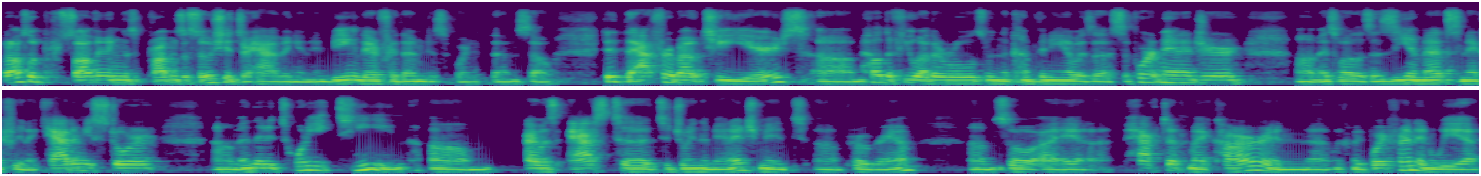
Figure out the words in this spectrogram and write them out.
but also solving problems associates are having and, and being there for them to support them. So did that for about two years. Um, held a few other roles in the company. I was a support manager, um, as well as a ZMS and actually an academy store. Um, and then in 2018, um, I was asked to, to join the management uh, program. Um, so I uh, packed up my car and uh, with my boyfriend, and we uh,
